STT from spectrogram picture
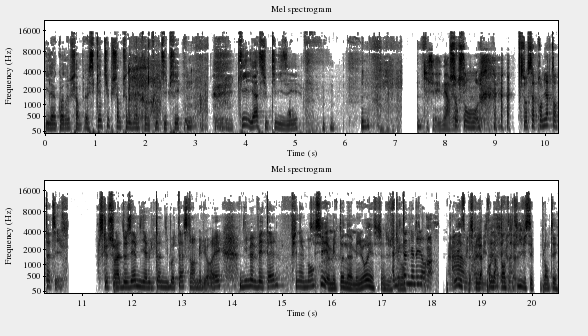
il a un quadruple champion, c'est quintuple champion du monde comme coéquipier, qu'il a subtilisé. Qui s'est énervé sur son, sur sa première tentative. Parce que sur la deuxième, ni Hamilton ni Bottas n'ont amélioré, ni même Vettel, finalement. Si, si, Hamilton a amélioré, justement. Hamilton a amélioré. Ah, oui, c'est parce que la première tentative, il s'est planté.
